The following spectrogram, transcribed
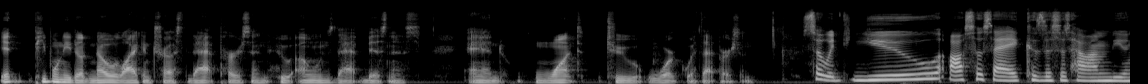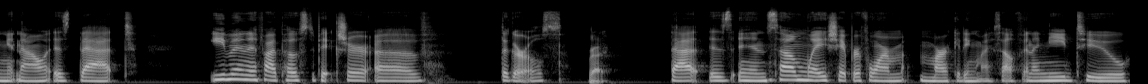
it people need to know, like, and trust that person who owns that business and want to work with that person. So would you also say, because this is how I'm viewing it now, is that even if I post a picture of the girls, Right. that is in some way, shape, or form marketing myself. And I need to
